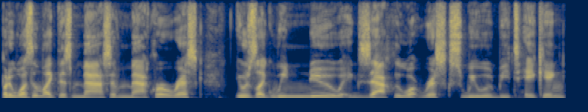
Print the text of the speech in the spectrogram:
but it wasn't like this massive macro risk it was like we knew exactly what risks we would be taking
